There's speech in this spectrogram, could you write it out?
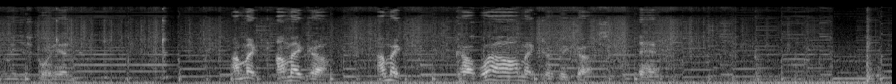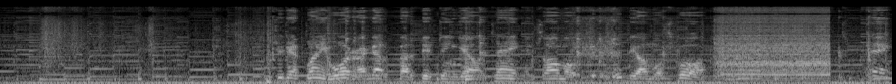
let me just go ahead. I'll make, I'll make a, I'll make cup, well, I'll make two or three cups. That. Should have plenty of water. I got about a 15 gallon tank and it's almost, it should be almost full. Okay.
